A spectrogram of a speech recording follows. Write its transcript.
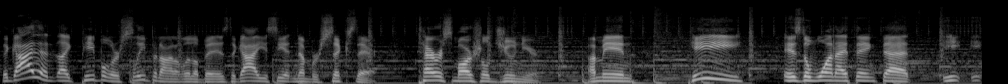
The guy that like people are sleeping on a little bit is the guy you see at number six there, Terrace Marshall Jr. I mean, he is the one I think that he, he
